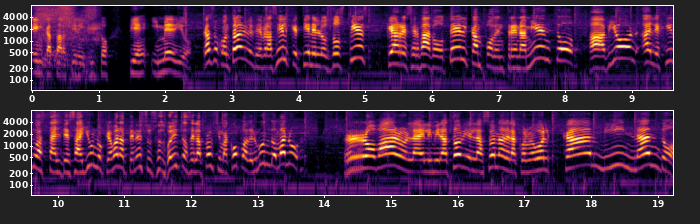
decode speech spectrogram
en Qatar, tiene, insisto, pie y medio. Caso contrario, el de Brasil, que tiene los dos pies, que ha reservado hotel, campo de entrenamiento, avión, ha elegido hasta el desayuno que van a tener sus futbolistas en la próxima Copa del Mundo, Manu robaron la eliminatoria en la zona de la Conmebol caminando.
